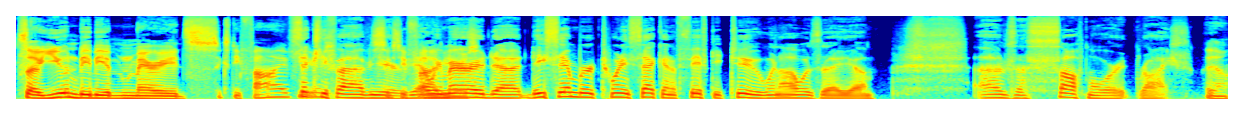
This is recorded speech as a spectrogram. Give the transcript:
So you and BB have been married 65 65 years. 65 yeah, we years. married uh, December 22nd of 52 when I was a um, I was a sophomore at Rice. Yeah.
